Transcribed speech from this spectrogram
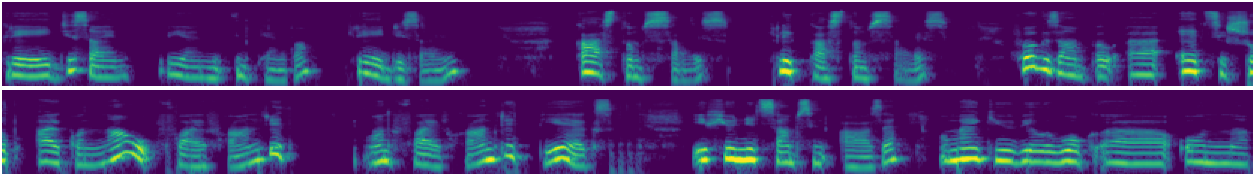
Create design. We are in Canva. Create design. Custom size. Click custom size. For example, uh, Etsy shop icon now 500 on 500 px. If you need something other, or maybe you will work uh, on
